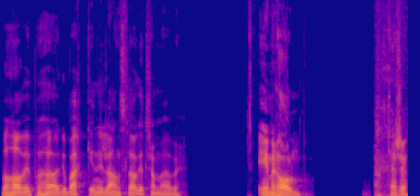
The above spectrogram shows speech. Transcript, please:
Vad har vi på högerbacken i landslaget framöver? Emil Holm. Kanske?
